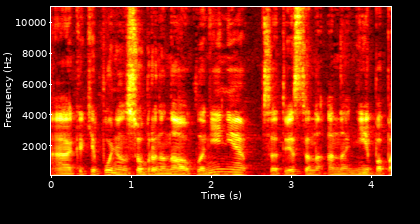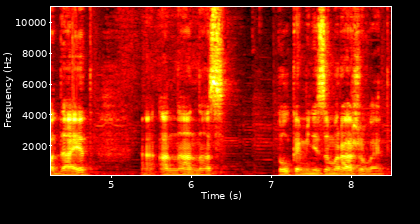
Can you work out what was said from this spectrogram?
э, как я понял, собрана на уклонение, соответственно, она не попадает, э, она нас толком и не замораживает.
